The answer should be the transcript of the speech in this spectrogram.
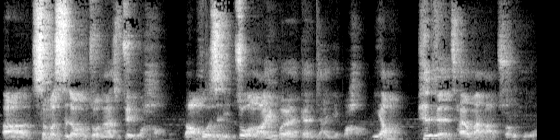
呃什么事都不做，那是最不好的。然后或是你做了又不能跟人家也不好，你要 pivot 才有办法存活，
